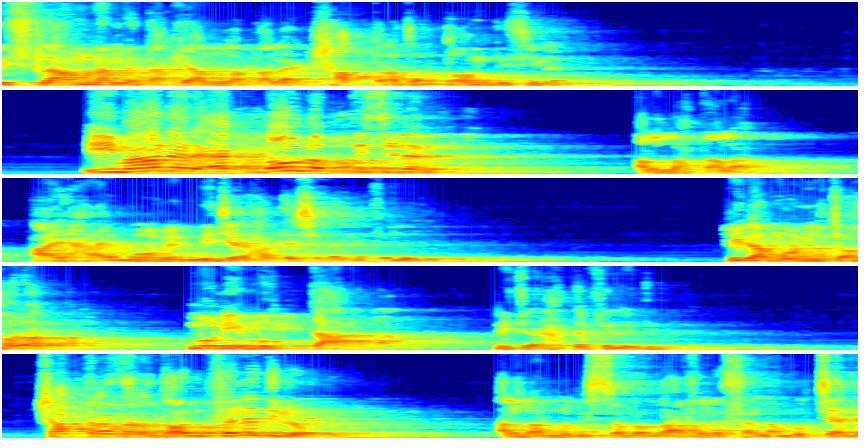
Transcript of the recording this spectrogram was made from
ইসলাম নামে তাকে আল্লাহ তালা এক সাত রাজার ধন দিছিলেন। ইমানের এক দৌলত দিছিলেন। আল্লাহ তালা, হায় হায় মোমেন নিজের হাতে সেটাকে ফেলে দিল। হীরা মণি জহরত, মণি মুক্তা নিজের হাতে ফেলে দিল। সাত রাজার ধন ফেলে দিল। আল্লাহ নবী সাল্লাহ সাল্লাম বলছেন,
